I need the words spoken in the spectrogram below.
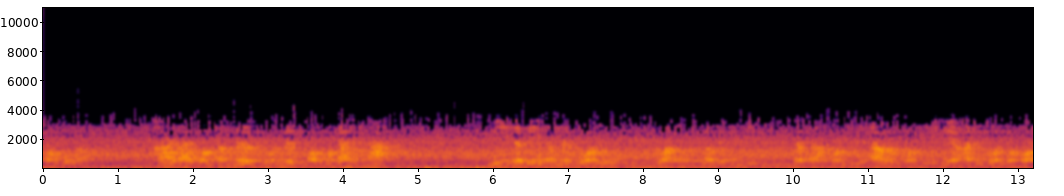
ของ ภายใต้ความสำนึกส่วนลึกของหัวใจนะมีสติสำนึกตัวรู้ตัวเราจะยิ้มยิ้มรักษาความดีอารมณ์ความดีเนี่ยอันเป็นส่วนประกอบ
